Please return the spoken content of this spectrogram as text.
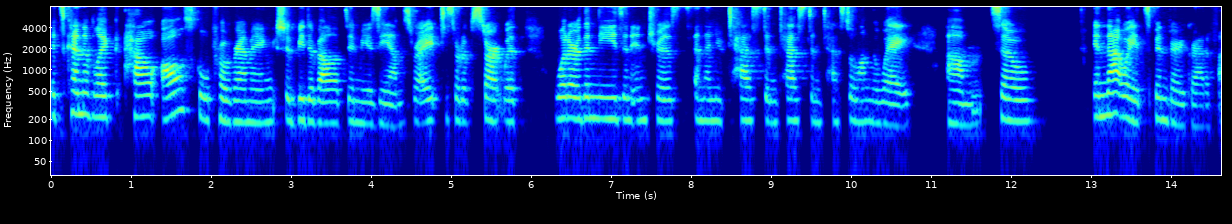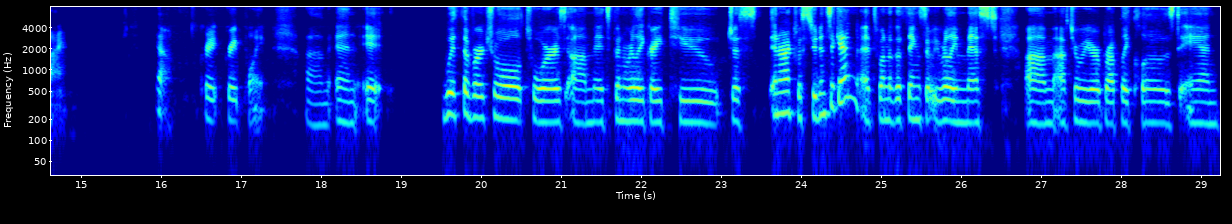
it's kind of like how all school programming should be developed in museums, right? To sort of start with what are the needs and interests, and then you test and test and test along the way. Um, so in that way, it's been very gratifying. Yeah, great, great point. Um, and it, with the virtual tours, um, it's been really great to just interact with students again. It's one of the things that we really missed um, after we were abruptly closed. And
